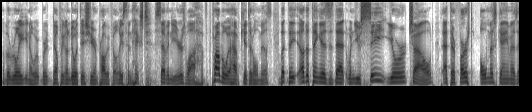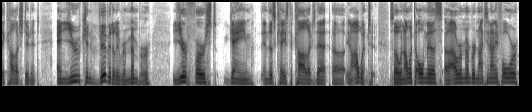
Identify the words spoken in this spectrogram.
Uh, but really, you know, we're, we're definitely going to do it this year and probably for at least the next seven years. While I have probably will have kids at Ole Miss. But the other thing is, is that when you see your child at their first Ole Miss game as a college student, and you can vividly remember your first game, in this case, the college that uh, you know I went to. So when I went to Ole Miss, uh, I remember 1994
